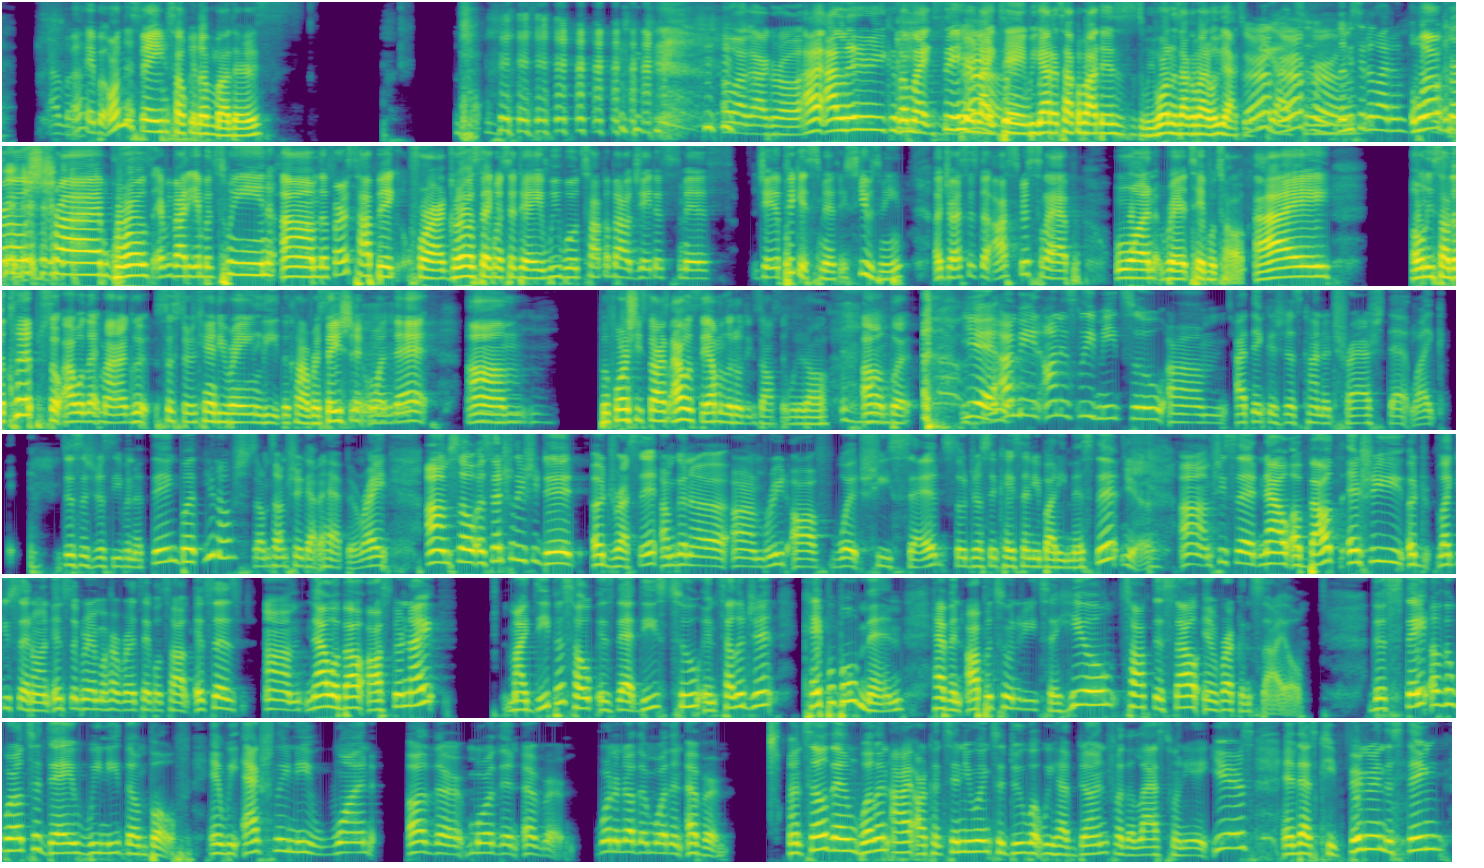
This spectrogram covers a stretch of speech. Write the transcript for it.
I love. It. Okay, but on the same token of mothers. oh my god, girl! I, I literally because I'm like sitting here like, dang, we got to talk about this. We want to talk about it? We got to. Girl, We got girl, to. girl. Let me see the lighter. Well, girls, tribe, girls, everybody in between. Um, the first topic for our girls segment today, we will talk about Jada Smith, Jada Pickett Smith, excuse me, addresses the Oscar slap on Red Table Talk. I only saw the clip, so I will let my good sister Candy Raine lead the conversation on that. Um, before she starts, I would say I'm a little exhausted with it all. Um, but Yeah, I mean, honestly, me too. Um, I think it's just kind of trash that like this is just even a thing, but you know, sometimes shit gotta happen, right? Um, so essentially she did address it. I'm gonna um read off what she said, so just in case anybody missed it. yeah, Um, she said now about and she like you said on Instagram or her Red Table Talk. It says um now about Oscar night. My deepest hope is that these two intelligent, capable men have an opportunity to heal, talk this out, and reconcile. The state of the world today, we need them both. And we actually need one other more than ever. One another more than ever. Until then, Will and I are continuing to do what we have done for the last 28 years, and that's keep figuring this thing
